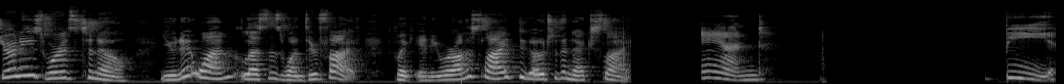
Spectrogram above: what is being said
Journeys Words to Know, Unit 1, Lessons 1 through 5. Click anywhere on the slide to go to the next slide. And be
